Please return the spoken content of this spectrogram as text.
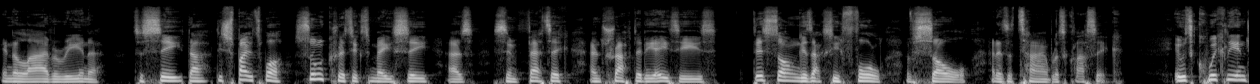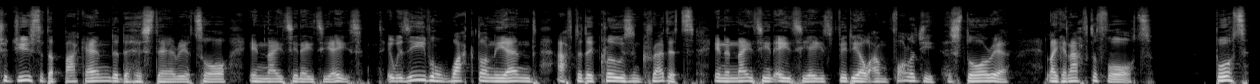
in the live arena to see that despite what some critics may see as synthetic and trapped in the 80s, this song is actually full of soul and is a timeless classic. It was quickly introduced at the back end of the Hysteria tour in 1988. It was even whacked on the end after the closing credits in the 1988 video anthology Hysteria, like an afterthought. But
